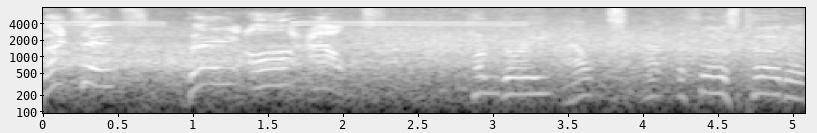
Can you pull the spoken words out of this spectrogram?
That's it. They are out. Hungary out at the first hurdle.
